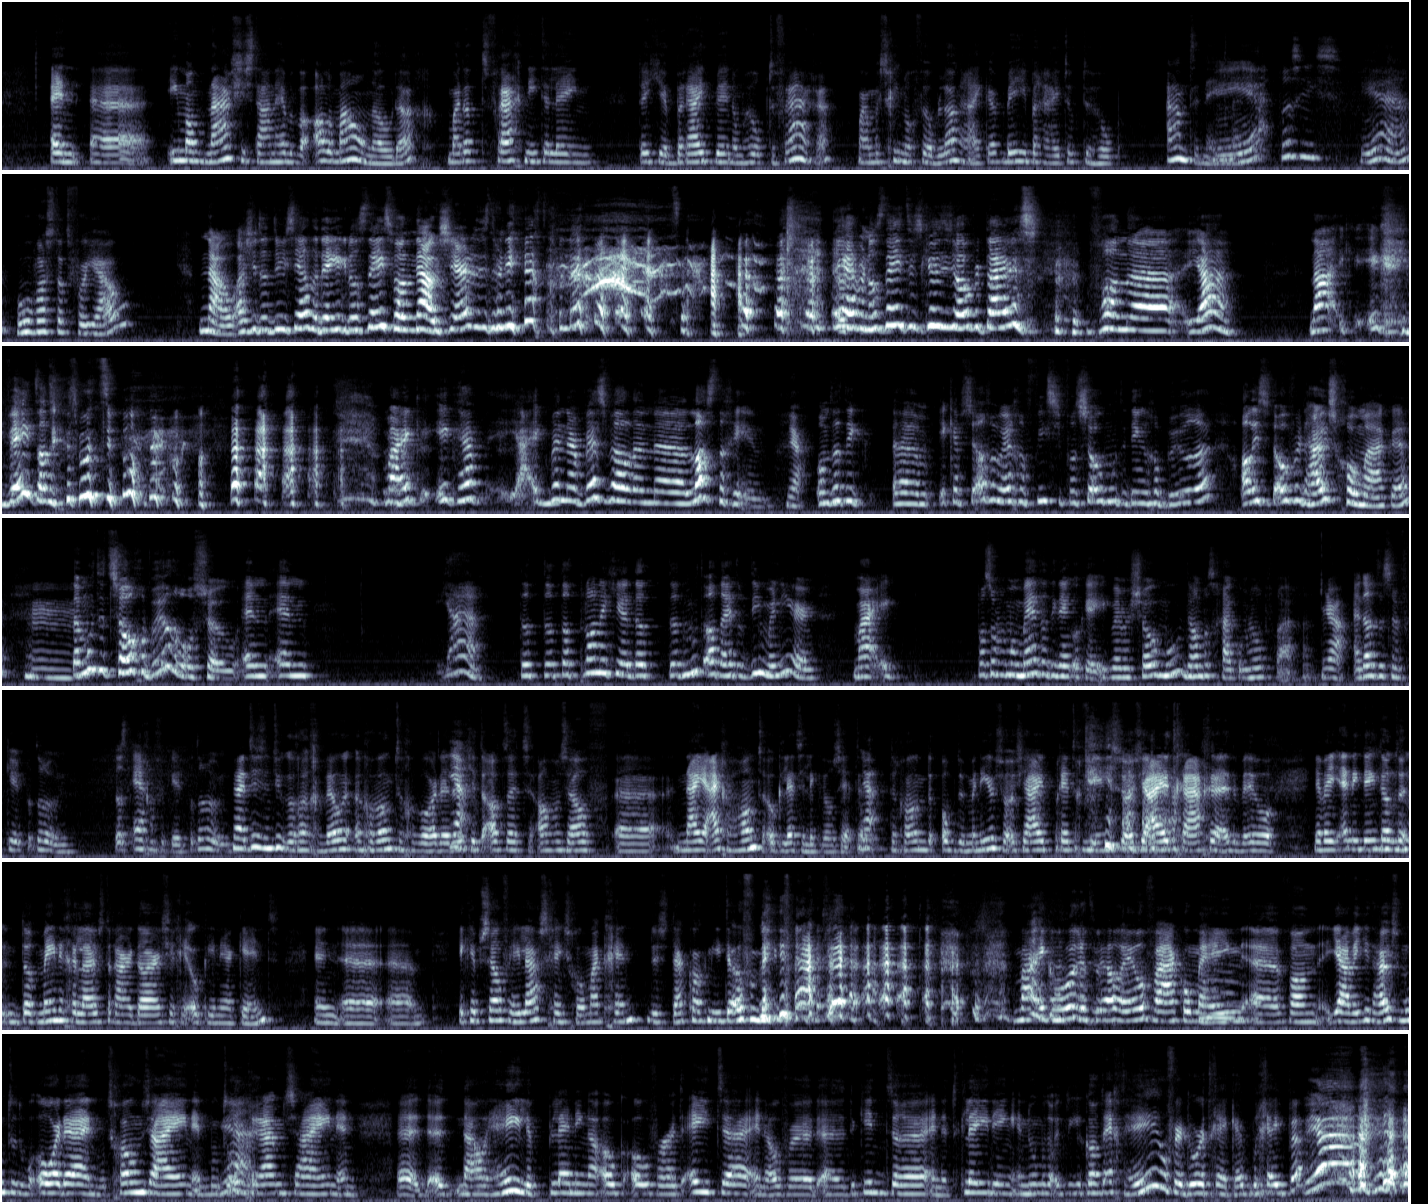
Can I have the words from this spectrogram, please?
en eh, iemand naast je staan hebben we allemaal nodig. Maar dat vraagt niet alleen dat je bereid bent om hulp te vragen. Maar misschien nog veel belangrijker, ben je bereid ook de hulp aan te nemen. Ja, precies. Ja. Hoe was dat voor jou? Nou, als je dat nu zegt, dan denk ik nog steeds van, nou, Cher, dat is nog niet echt gelukt. ik heb er nog steeds discussies over thuis. Van, eh, ja, nou, ik, ik, ik weet dat ik het moet doen. maar ik, ik, heb, ja, ik ben daar best wel een eh, lastige in. Ja. Omdat ik, ehm, ik heb zelf heel erg een visie van zo moeten dingen gebeuren. Al is het over het huis schoonmaken Hmm. dan moet het zo gebeuren of zo. En, en ja, dat, dat, dat plannetje, dat, dat moet altijd op die manier. Maar ik, pas op het moment dat ik denk, oké, ik ben weer zo moe, dan pas ga ik om hulp vragen. Ja. En dat is een verkeerd patroon. Dat is echt een verkeerd patroon. Nou, het is natuurlijk ook een, gewo- een gewoonte geworden Ja. dat je het altijd allemaal zelf eh, naar je eigen hand ook letterlijk wil zetten. Ja. De, gewoon de- op de manier zoals jij het prettig vindt, zoals jij het graag eh, wil. Ja, weet je, en ik denk dat, de- dat menige luisteraar daar zich ook in herkent. En eh, ehm, ik heb zelf helaas geen schoonmaakgen, dus daar kan ik niet over mee praten. Maar ik hoor het wel heel vaak om me heen. eh, van, ja, weet je, het huis moet op orde en het moet schoon zijn en het moet opgeruimd zijn. En eh, de- nou, hele planningen ook over het eten en over eh, de kinderen en het kleding en noem het op. Je kan het echt heel ver doortrekken, heb ik begrepen. Ja!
